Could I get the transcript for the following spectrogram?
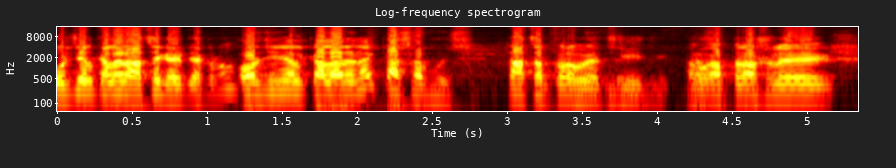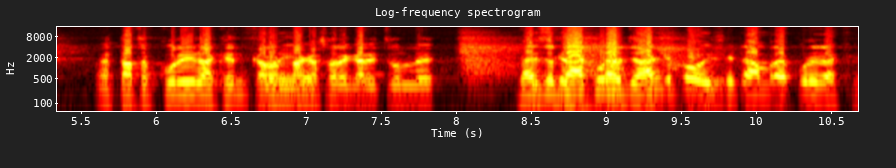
অরিজিনাল কালার আছে গাড়িটা এখনও? অরিজিনাল কালারে নাই কাঁচাপ হয়েছে। টাচ আপ করা হয়েছে। জি জি এবং আপনারা আসলে টাচ আপ করেই রাখেন কারণ ঢাকা শহরে গাড়ি চললে গাড়ি তো দাগ করে করে যায়। তো সেটা আমরা করে রাখি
